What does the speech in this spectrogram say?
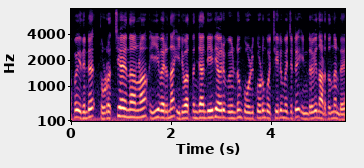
അപ്പോൾ ഇതിന്റെ തുടർച്ചയായി എന്ന് പറഞ്ഞാൽ ഈ വരുന്ന ഇരുപത്തഞ്ചാം തീയതി അവർ വീണ്ടും കോഴിക്കോടും കൊച്ചിയിലും വെച്ചിട്ട് ഇന്റർവ്യൂ നടത്തുന്നുണ്ട്.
